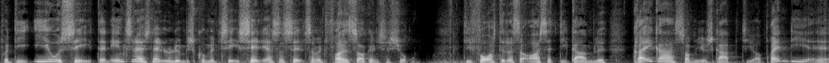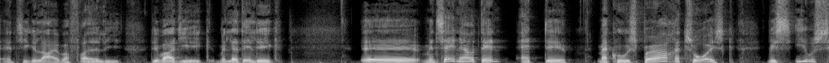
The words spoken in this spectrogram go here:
Fordi IOC, den internationale olympiske komité, sælger sig selv som en fredsorganisation. De forestiller sig også, at de gamle grækere, som jo skabte de oprindelige øh, antikke lege, var fredelige. Det var de ikke, men lad det ligge. Øh, men sagen er jo den, at øh, man kunne spørge retorisk, hvis IOC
